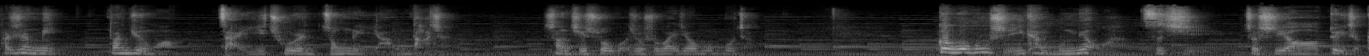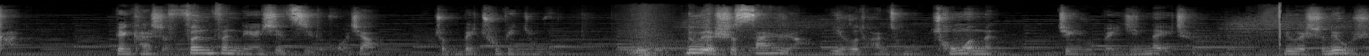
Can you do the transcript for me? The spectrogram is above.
他任命端郡王。载宜出任总理衙门大臣，上期说过就是外交部部长。各国公使一看不妙啊，慈禧这是要对着干，便开始纷纷联系自己的国家，准备出兵中国。六月十三日啊，义和团从崇文门进入北京内城。六月十六日，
